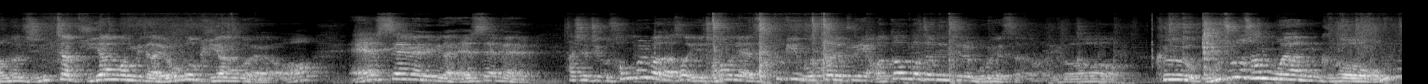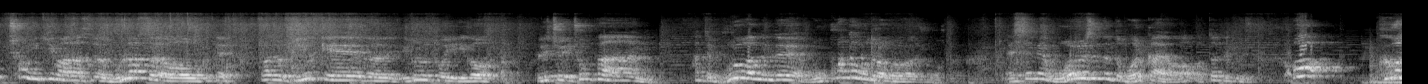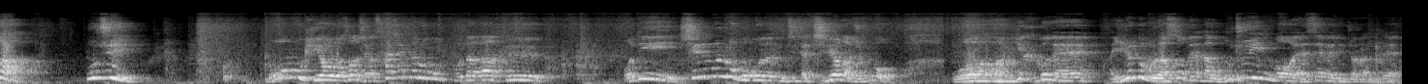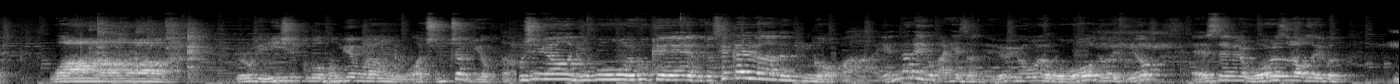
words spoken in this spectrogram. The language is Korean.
오늘 진짜 귀한 겁니다. 요거 귀한 거예요. SML입니다. SML. 사실 지금 선물 받아서 이 정확하게 스투키 몬스터랩 중에 어떤 버전인지를 모르겠어요. 이거 그 우주선 모양 그거 엄청 인기 많았어요. 몰랐어요. 그때 가지고 뒤늦게 그 이글루토이 이거 블리츠의 총판 한테 물어봤는데 못 구한다고 그러더라고요. 가지고 SML 월즈는 또 뭘까요? 어떤 느낌이? 어? 그거다! 우주인! 귀여워서 제가 사진으로 보다가 그 어디 실물로 보고는 진짜 지려가지고 와 이게 그거네. 아, 이름도 몰랐어? 그냥 나 우주인 뭐 SML인 줄 알았는데. 와 요렇게 29번 번개 모양으로 와 진짜 귀엽다. 보시면 요거 요렇게 그죠 색깔 변하는 거와 옛날에 이거 많이 했었는데 요, 요거 요거 들어있고요. SML 월즈라고 써있고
